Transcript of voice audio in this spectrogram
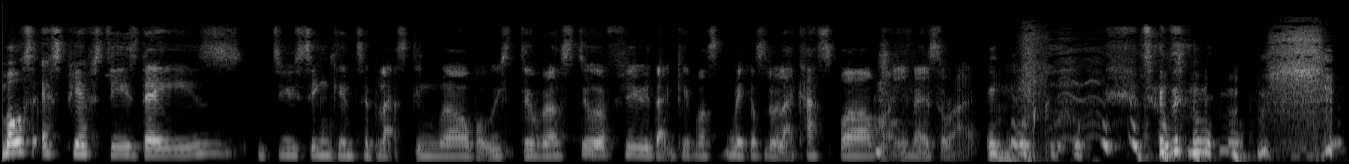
Most SPFs these days do sink into black skin well, but we still there are still a few that give us make us look like Casper, but you know it's all right.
